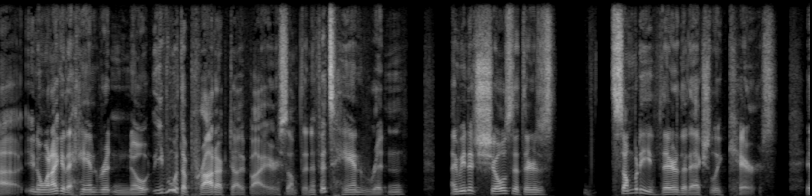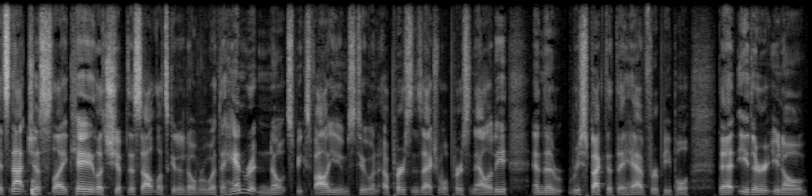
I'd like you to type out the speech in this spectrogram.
uh, you know, when I get a handwritten note, even with a product I buy or something, if it's handwritten, I mean, it shows that there's somebody there that actually cares. It's not just like, hey, let's ship this out, let's get it over with. A handwritten note speaks volumes to an, a person's actual personality and the respect that they have for people that either, you know,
